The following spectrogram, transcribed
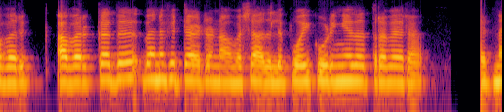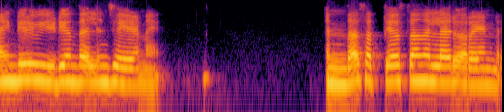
അവർ അവർക്കത് ബെനിഫിറ്റ് ആയിട്ടുണ്ടാവും. പക്ഷെ അതിൽ പോയി കുടുങ്ങിയത് എത്ര പേരാ? ചേട്ടൻ അതിന്റെ ഒരു വീഡിയോ എന്തായാലും ചെയ്യണേ. എന്താ സത്യാവസ്ഥ എന്ന് എല്ലാരും അറിയണ്ടേ.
